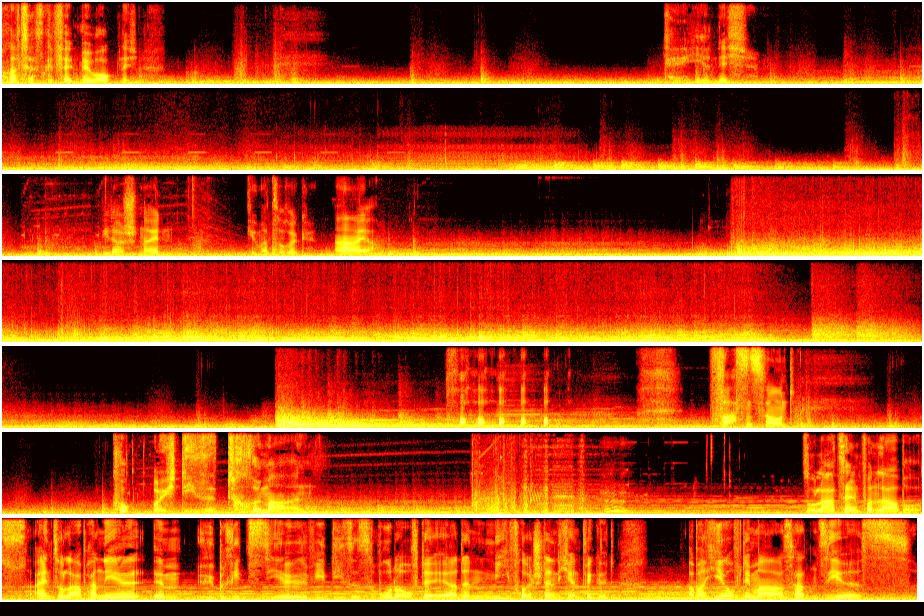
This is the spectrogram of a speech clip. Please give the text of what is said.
Das gefällt mir überhaupt nicht. Okay, hier nicht. Wieder schneiden. Geh mal zurück. Ah ja. Ein Sound. Guckt euch diese Trümmer an. Solarzellen von Labos. Ein Solarpanel im Hybridstil wie dieses wurde auf der Erde nie vollständig entwickelt. Aber hier auf dem Mars hatten sie es.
